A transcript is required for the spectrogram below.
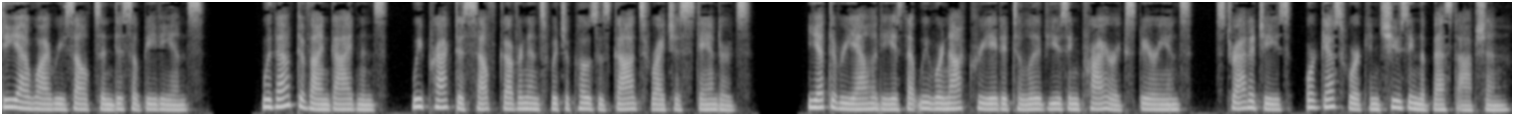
DIY results in disobedience. Without divine guidance, we practice self governance which opposes God's righteous standards. Yet the reality is that we were not created to live using prior experience, strategies, or guesswork in choosing the best option.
